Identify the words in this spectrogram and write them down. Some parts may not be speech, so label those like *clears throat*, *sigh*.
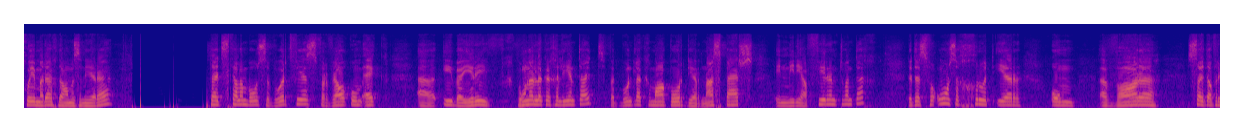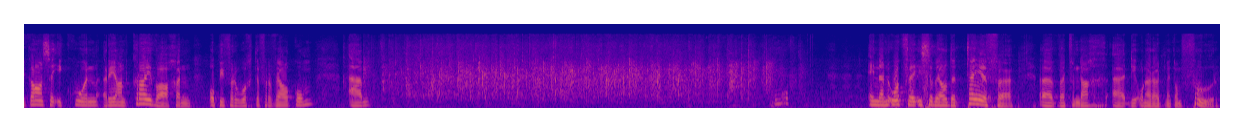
Goeiemiddag dames en here. Tyd Stellenbosch se woordfees verwelkom ek uh u by hierdie wonderlike geleentheid wat moontlik gemaak word deur Naspers en Media 24. Dit is vir ons 'n groot eer om 'n ware Suid-Afrikaanse ikoon Rian Kruiwagen op die verhoog te verwelkom. Um kom op. En dan ook vir Isabel de Tye vir uh, wat vandag uh, die onderhoud met hom voer.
